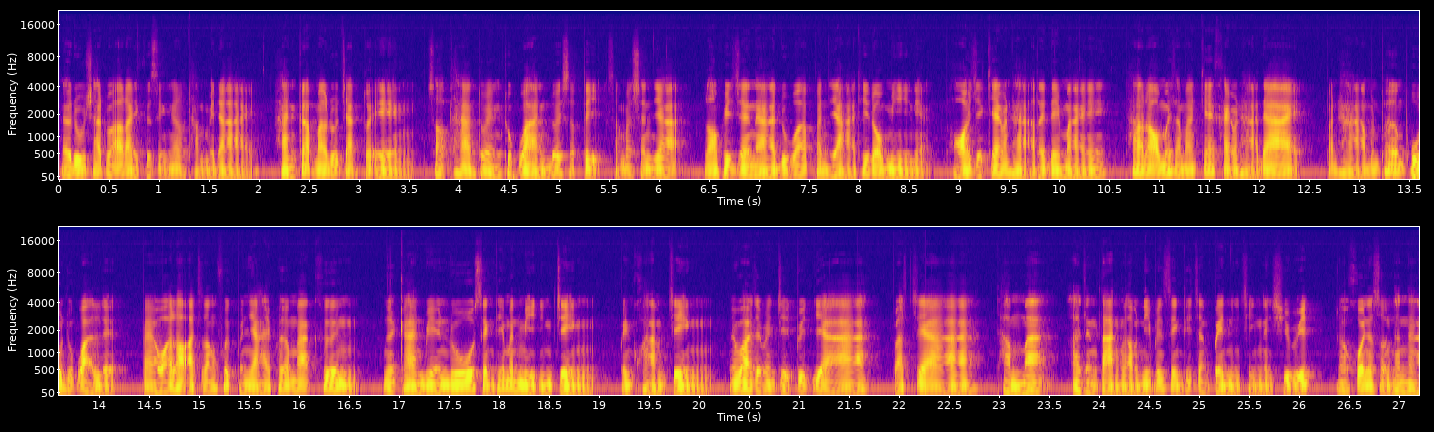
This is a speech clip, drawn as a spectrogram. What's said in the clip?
และรู้ชัดว่าอะไรคือสิ่งที่เราทำไม่ได้ หันกลับมารู้จักตัวเอง สอบทานตัวเองทุกวันด้วยสติสัมปชัญญะ ลองพิจารณาดูว่าปัญญาที่เรามีเนี่ยพอจะแก้ปัญหาอะไรได้ไหม ถ้าเราไม่สามารถแก้ไขปัญหาได้ ปัญหามันเพิ่มพูนทุกวันเลย แปลว่าเราอาจจะต้องฝึกปัญญาให้เพิ่มมากขึ้นด้วยการเรียนรู้สิ่งที่มันมีจริง ๆ เป็นความจริง ไม่ว่าจะเป็นจิตวิทยา ปรัชญา ธรรมะ อะไรต่างๆ เหล่านี้เป็นสิ่งที่จำเป็นจริง ๆ ในชีวิต เราควรจะสนทนา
